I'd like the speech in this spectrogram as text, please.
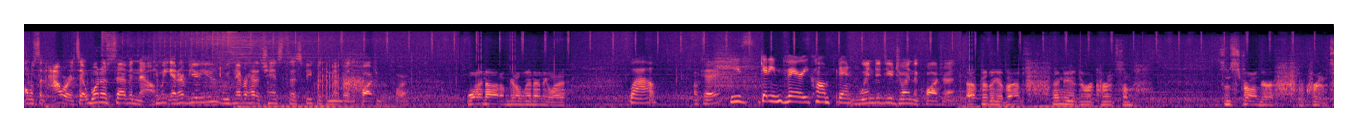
almost an hour. It's at 107 now. Can we interview you? We've never had a chance to speak with a member of the quadrant before. Why not? I'm gonna win anyway. Wow. Okay. He's getting very confident. When did you join the quadrant? After the event, they needed to recruit some some stronger recruits.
